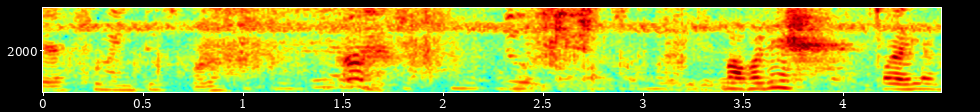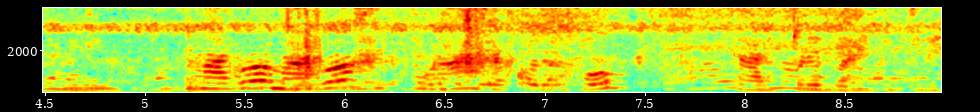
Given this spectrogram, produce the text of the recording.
তাহলে এখন এইটা করা। বাবা পায়ে লাগে না। মাগো মাগো পরিষ্কার করে হোক তারপরে বাড়িতে যাবে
